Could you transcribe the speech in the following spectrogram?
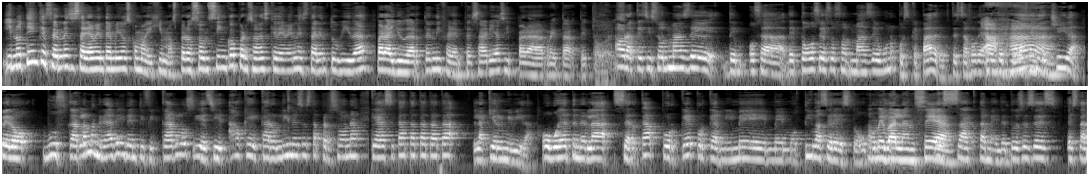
Y no tienen que ser necesariamente amigos como dijimos, pero son cinco personas que deben estar en tu vida para ayudarte en diferentes áreas y para retarte todo eso. Ahora, que si son más de, de, o sea, de todos esos son más de uno, pues qué padre, te estás rodeando con gente chida. Pero buscar la manera de identificarlos y decir, ah, ok, Carolina es esta persona que hace ta, ta, ta, ta, ta, la quiero en mi vida. O voy a tenerla cerca, ¿por qué? Porque a mí me, me motiva a hacer esto. O me porque- balancea. Exactamente, entonces es estar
